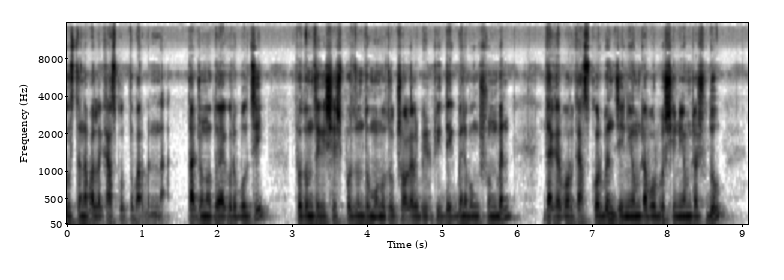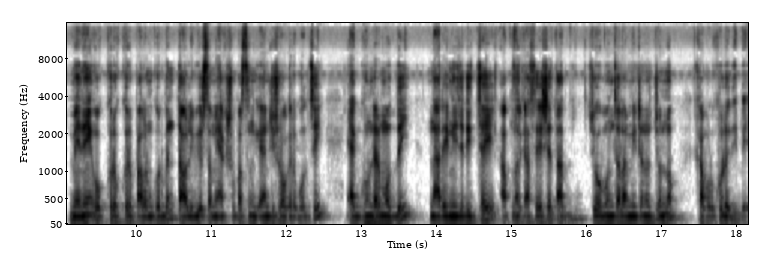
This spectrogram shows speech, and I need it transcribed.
বুঝতে না পারলে কাজ করতে পারবেন না। তার জন্য দয়া করে বলছি, প্রথম থেকে শেষ পর্যন্ত মনোযোগ সহকারে ভিডিওটি দেখবেন এবং শুনবেন। দেখার পর কাজ করবেন, যে নিয়মটা বলব সেই নিয়মটা শুধু মেনে অক্ষর অক্ষরে পালন করবেন। তাহলে ভিউর্স আমি একশো পার্সেন্ট গ্যারান্টি সহকারে বলছি, এক ঘণ্টার মধ্যেই নারী নিজের ইচ্ছাই আপনার কাছে এসে তার যৌবন জ্বালা মেটানোর জন্য কাপড় খুলে দিবে।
